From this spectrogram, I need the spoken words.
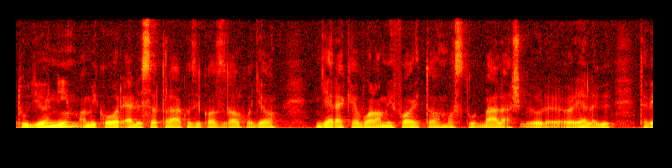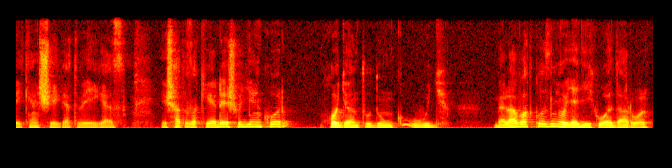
tud jönni, amikor először találkozik azzal, hogy a gyereke valami fajta maszturbálás jellegű tevékenységet végez. És hát az a kérdés, hogy ilyenkor hogyan tudunk úgy beleavatkozni, hogy egyik oldalról,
